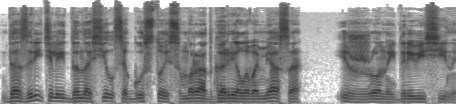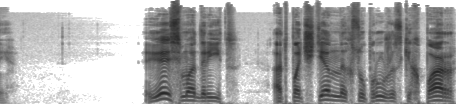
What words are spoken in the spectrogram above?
до зрителей доносился густой смрад горелого мяса и сжженной древесины. Весь Мадрид, от почтенных супружеских пар,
